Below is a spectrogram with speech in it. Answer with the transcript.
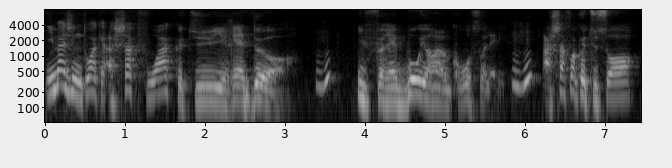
Imagine-toi qu'à chaque fois que tu irais dehors, il ferait beau, il y aura un gros soleil. À chaque fois que tu sors,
